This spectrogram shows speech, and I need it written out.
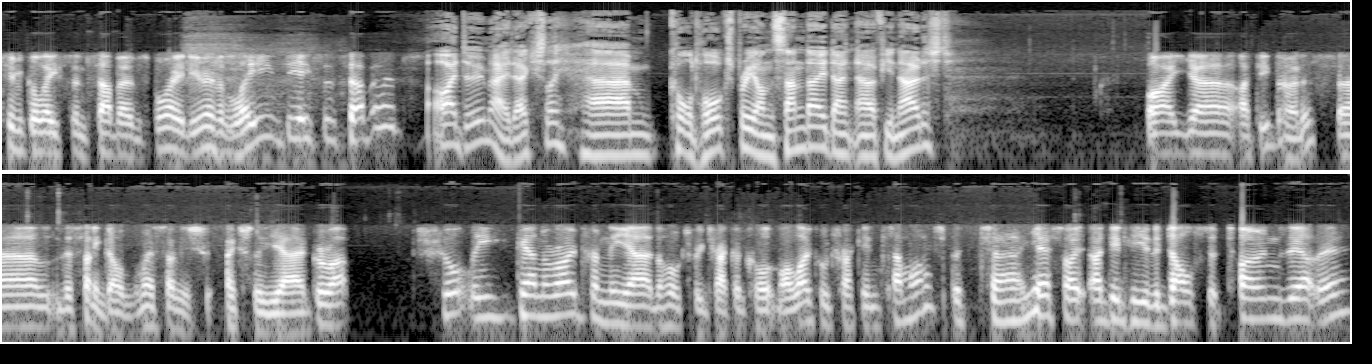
typical eastern suburbs. Boy, do you ever leave the eastern suburbs? I do, mate. Actually, um, called Hawkesbury on Sunday. Don't know if you noticed. I uh, I did notice uh, the sunny Golden West. I actually uh, grew up shortly down the road from the uh, the Hawkesbury track. I call it my local track in some ways, but uh, yes, I, I, did hear the dulcet tones out there.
